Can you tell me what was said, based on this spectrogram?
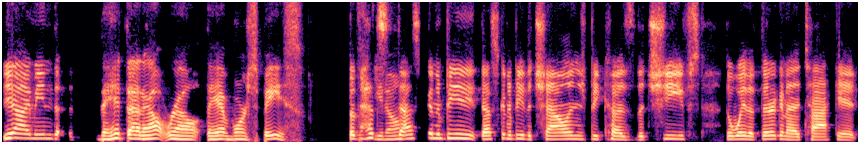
Yeah, I mean th- they hit that, that out route, they have more space. But that's you know? that's gonna be that's gonna be the challenge because the Chiefs, the way that they're gonna attack it,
